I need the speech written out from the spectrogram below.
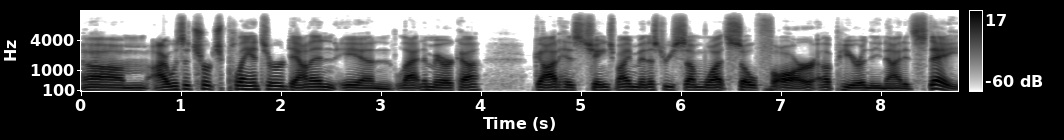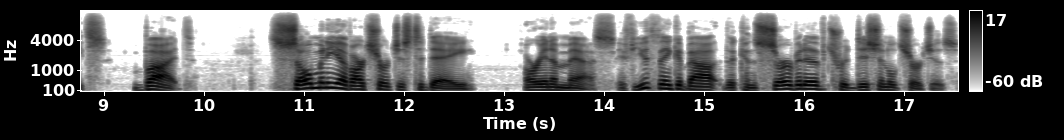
Um, I was a church planter down in, in Latin America. God has changed my ministry somewhat so far up here in the United States. But so many of our churches today are in a mess. If you think about the conservative traditional churches,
